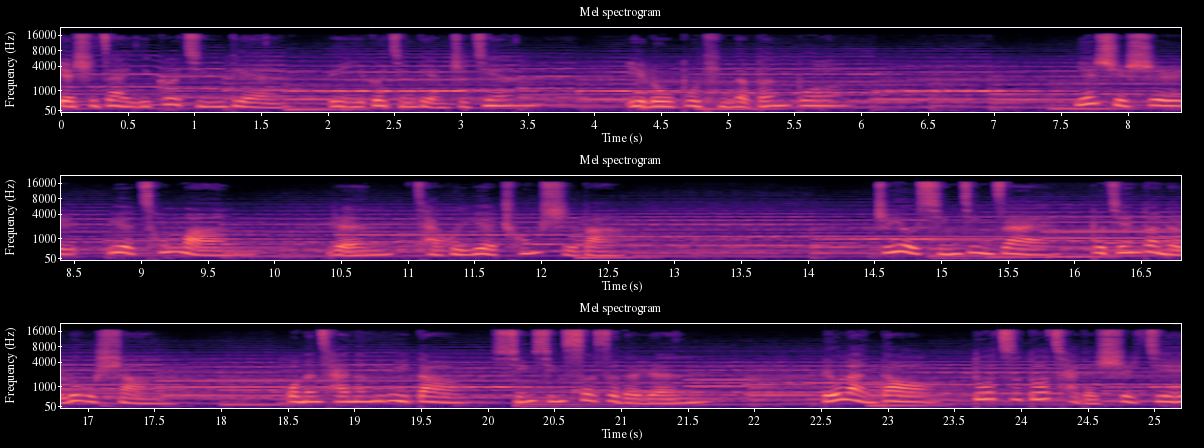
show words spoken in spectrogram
也是在一个景点与一个景点之间，一路不停的奔波。也许是越匆忙，人才会越充实吧。只有行进在不间断的路上，我们才能遇到形形色色的人，浏览到多姿多彩的世界。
